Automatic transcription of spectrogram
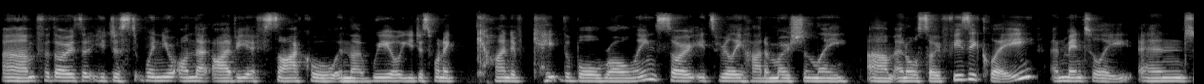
um, for those that you just, when you're on that IVF cycle in the wheel, you just want to kind of keep the ball rolling. So it's really hard emotionally um, and also physically and mentally. And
